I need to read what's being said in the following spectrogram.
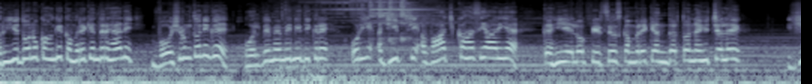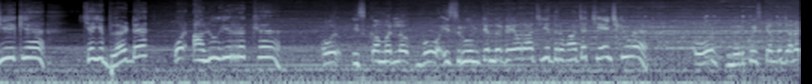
अरे ये दोनों कहाँ गए कमरे के अंदर है नहीं? वॉशरूम तो नहीं गए? हॉलवे में भी नहीं दिख रहे। और ये अजीब सी आवाज़ कहाँ से आ रही है? कहीं ये लोग फिर से उस कमरे के अंदर तो नहीं चले? ये क्या है? क्या ये ब्लड है? और आलू गिर रखा है। और इसका मतलब वो इस रूम के अंदर गए और आज ये दरवाज़ा चेंज क्यों है? और मेरे को इसके अंदर जाना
